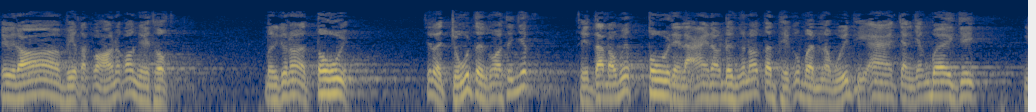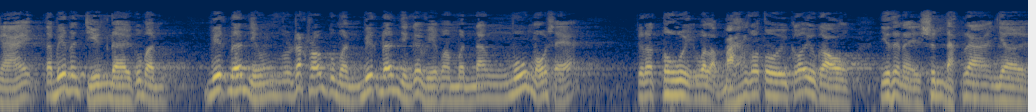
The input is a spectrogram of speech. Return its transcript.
cái đó, việc đặt câu hỏi nó có nghệ thuật. Mình cứ nói là tôi, tức là chủ từ câu hỏi thứ nhất, thì ta đâu biết tôi này là ai đâu, đừng có nói tên thiệt của mình là nguyễn thị a, trần văn b chi? Ngại, ta biết đến chuyện đề của mình, biết đến những rắc rối của mình, biết đến những cái việc mà mình đang muốn mổ xẻ. Cho đó tôi, hoặc là bạn của tôi có yêu cầu như thế này, xin đặt ra nhờ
